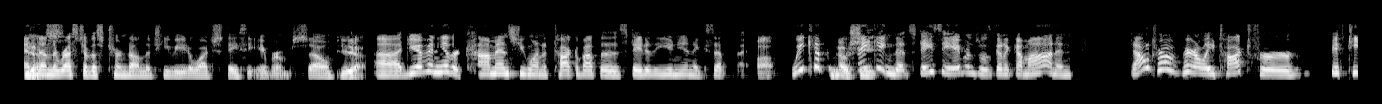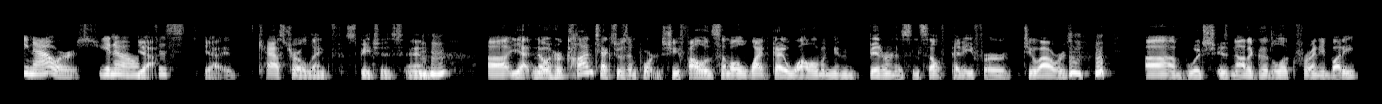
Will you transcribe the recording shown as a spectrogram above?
And then the rest of us turned on the TV to watch Stacey Abrams. So, Yeah. uh, do you have any other comments you want to talk about the State of the Union? Except we kept no, she- thinking that Stacey Abrams was going to come on, and Donald Trump apparently talked for 15 hours. You know, Yeah. just Yeah. Castro length speeches. And Mhm. uh, yeah, no, her context was important. She followed some old white guy wallowing in bitterness and self pity for two hours, um, which is not a good look for anybody.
